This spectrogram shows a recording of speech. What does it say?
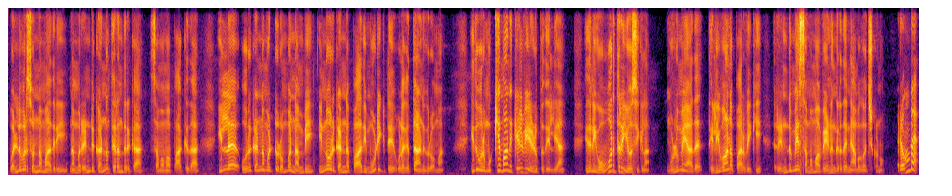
வள்ளுவர் சொன்ன மாதிரி நம்ம ரெண்டு கண்ணும் திறந்திருக்கா? சமமா பாக்குதா? இல்ல ஒரு கண்ணை மட்டும் ரொம்ப நம்பி இன்னொரு கண்ணை பாதி மூடிக்கிட்டு உலகத்தை அணுகுறோமா? இது ஒரு முக்கியமான கேள்வியை எழுப்புது இல்லையா? இதை நீங்க ஒவ்வொருத்தரும் யோசிக்கலாம். முழுமையாத தெளிவான பார்வைக்கு ரெண்டுமே சமமா வேணுங்கிறத ஞாபகம் வச்சுக்கணும். ரொம்ப.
